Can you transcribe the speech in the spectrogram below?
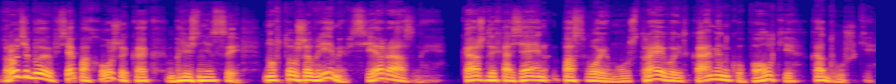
Вроде бы все похожи, как близнецы, но в то же время все разные. Каждый хозяин по-своему устраивает каменку, полки, кадушки.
